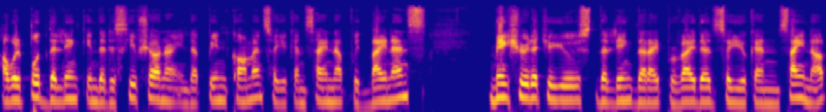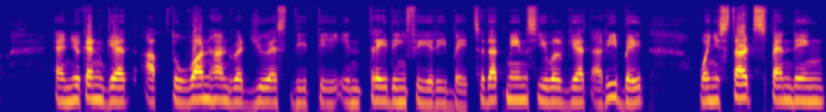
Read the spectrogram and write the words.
I will put the link in the description or in the pinned comment so you can sign up with Binance make sure that you use the link that I provided so you can sign up and you can get up to 100 USDT in trading fee rebate. So that means you will get a rebate when you start spending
